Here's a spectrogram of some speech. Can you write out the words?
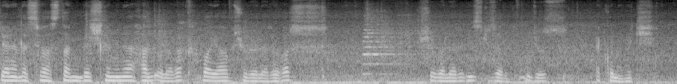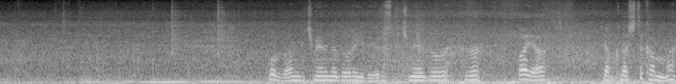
Genelde Sivas'tan Beşlimine hal olarak bayağı şubeleri var. Şubelerimiz güzel, ucuz, ekonomik. Buradan Dikmeevine doğru gidiyoruz. Dikmeevine doğru bayağı yaklaştık ama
